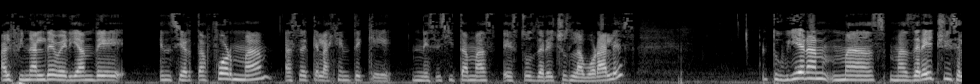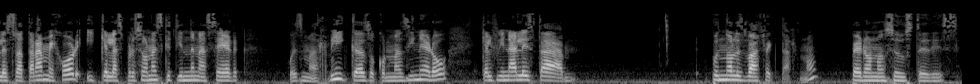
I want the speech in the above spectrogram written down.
al final deberían de, en cierta forma, hacer que la gente que necesita más estos derechos laborales tuvieran más, más derecho y se les tratara mejor y que las personas que tienden a ser pues más ricas o con más dinero, que al final esta pues no les va a afectar, ¿no? Pero no sé ustedes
